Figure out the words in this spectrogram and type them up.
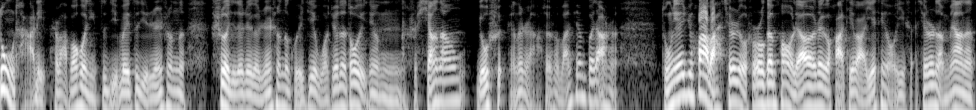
洞察力，是吧？包括你自己为自己人生的设计的这个人生的轨迹，我觉得都已经是相当有水平的人啊。所以说完全不搭上。总结一句话吧，其实有时候跟朋友聊聊这个话题吧，也挺有意思。其实怎么样呢？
